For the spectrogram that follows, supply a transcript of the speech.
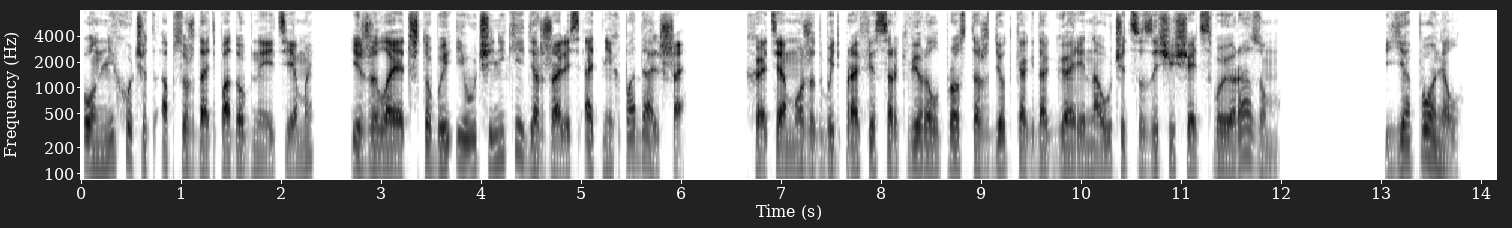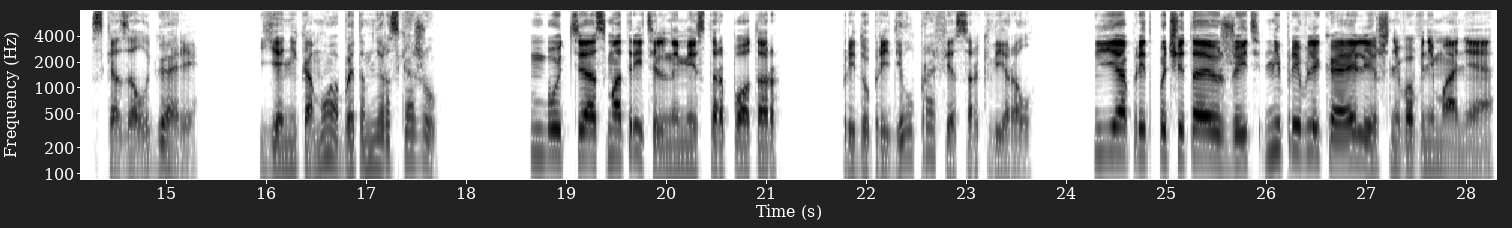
он не хочет обсуждать подобные темы и желает, чтобы и ученики держались от них подальше. Хотя, может быть, профессор Квирл просто ждёт, когда Гарри научится защищать свой разум? Я понял, сказал Гарри. Я никому об этом не расскажу. Будьте осмотрительны, мистер Поттер, предупредил профессор Квирл. Я предпочитаю жить, не привлекая лишнего внимания.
